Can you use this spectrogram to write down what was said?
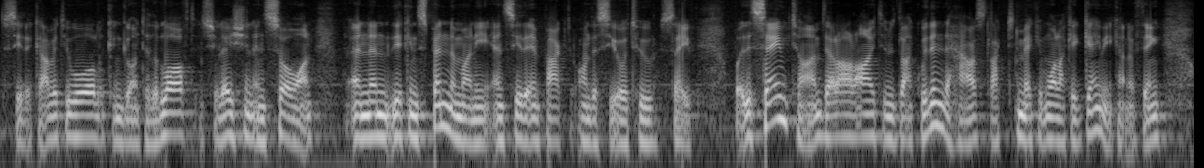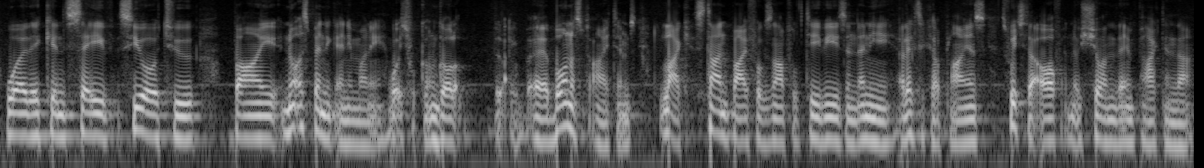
to see the cavity wall, it can go into the loft, insulation, and so on. And then they can spend the money and see the impact on the CO2 save. But at the same time, there are items like within the house, like to make it more like a gaming kind of thing, where they can save CO2 by not spending any money, which can like uh, bonus items like standby, for example, TVs and any electrical appliance, switch that off and show them the impact in that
